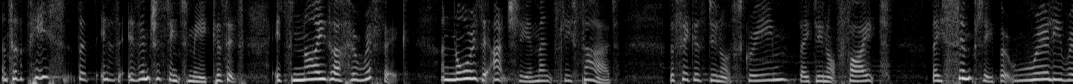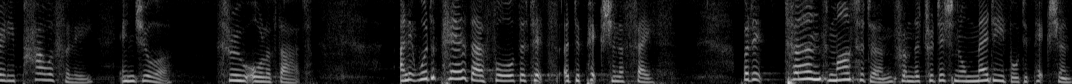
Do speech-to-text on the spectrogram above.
And so the piece that is, is interesting to me because it's, it's neither horrific and nor is it actually immensely sad. The figures do not scream, they do not fight, they simply but really, really powerfully endure through all of that. And it would appear, therefore, that it's a depiction of faith. But it turns martyrdom from the traditional medieval depiction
